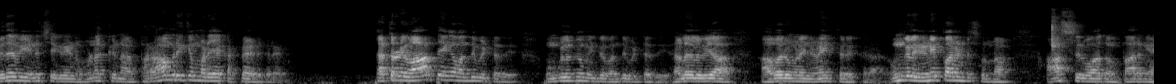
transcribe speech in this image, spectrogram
விதவை என்ன செய்கிறேன்? உனக்கு நான் பராமரிக்கும்படியா கட்டளை எடுக்கிறேன் கத்தருடைய வார்த்தை எங்க வந்து விட்டது உங்களுக்கும் இன்று வந்து விட்டது ஹalleluya. அவர் உங்களை நினைத்திருக்கிறார். உங்களை நினைப்பார் என்று சொன்னால் ஆசீர்வாதம் பாருங்க.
